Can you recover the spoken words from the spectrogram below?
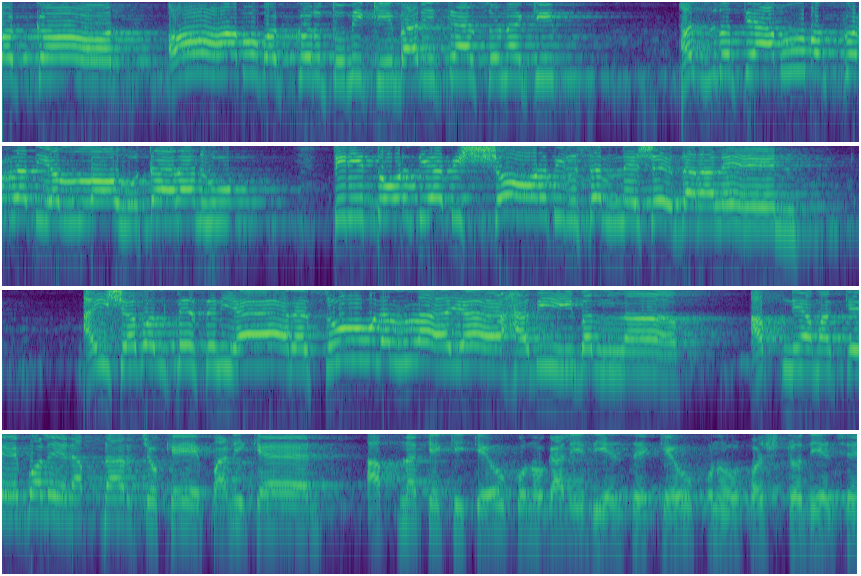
বক্কর ও আবু বক্কর, তুমি কি বাড়িতে আসো নাকি? হজরতে আবু বক্কর রাদি আল্লাহ তিনি দৌড় দিয়া বিশ্ব নবীর সামনে এসে দাঁড়ালেন। আইসা বলতেছেন আপনি আমাকে বলেন আপনার চোখে পানি কেন? আপনাকে কি কেউ কোনো গালি দিয়েছে, কেউ কোনো কষ্ট দিয়েছে?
